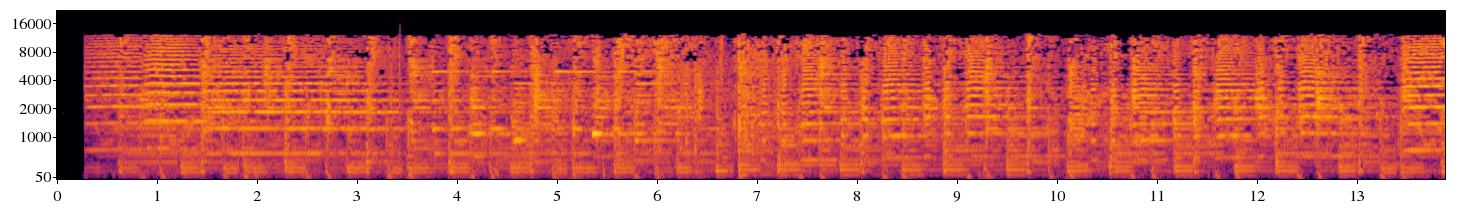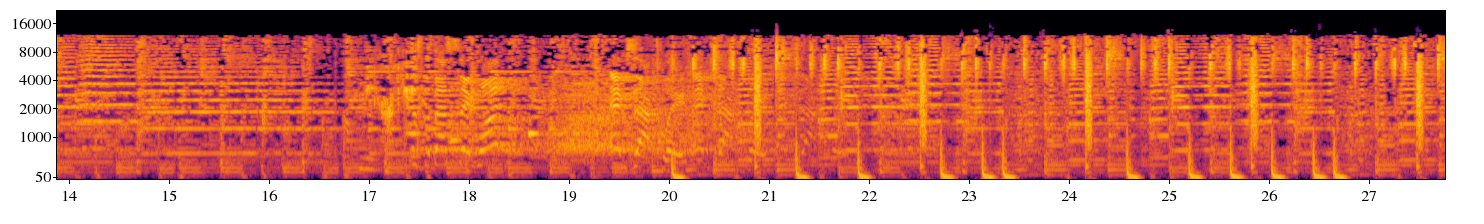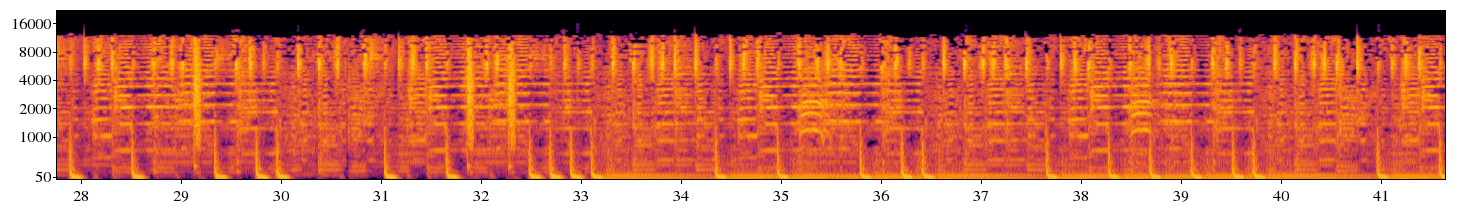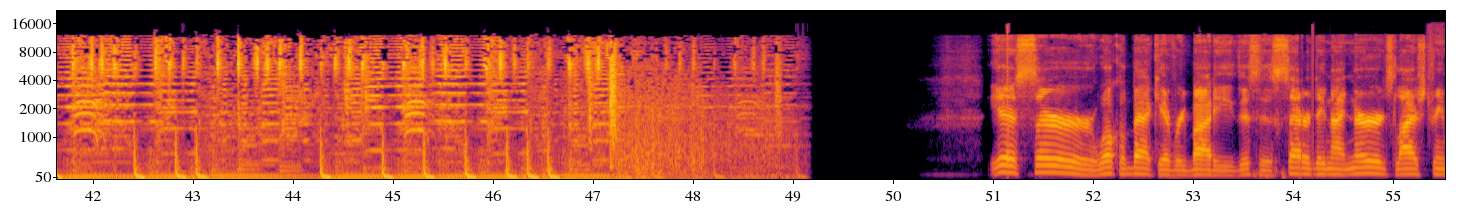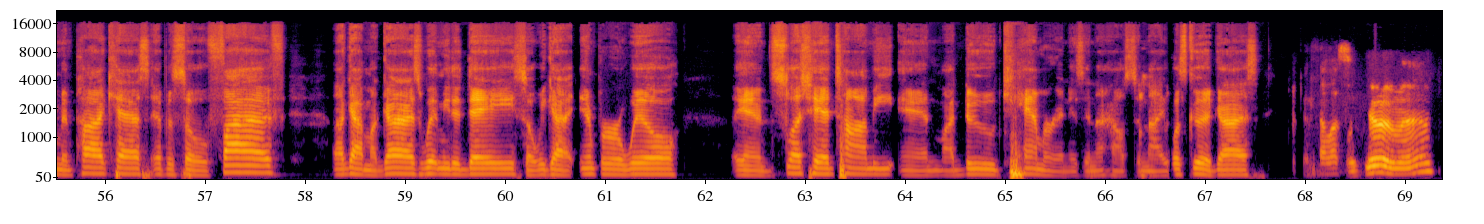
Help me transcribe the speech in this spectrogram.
Yes, sir. Welcome back, everybody. This is Saturday Night Nerds live streaming podcast, episode five. I got my guys with me today. So we got Emperor Will and Slushhead Tommy, and my dude Cameron is in the house tonight. What's good, guys? What's good, man?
